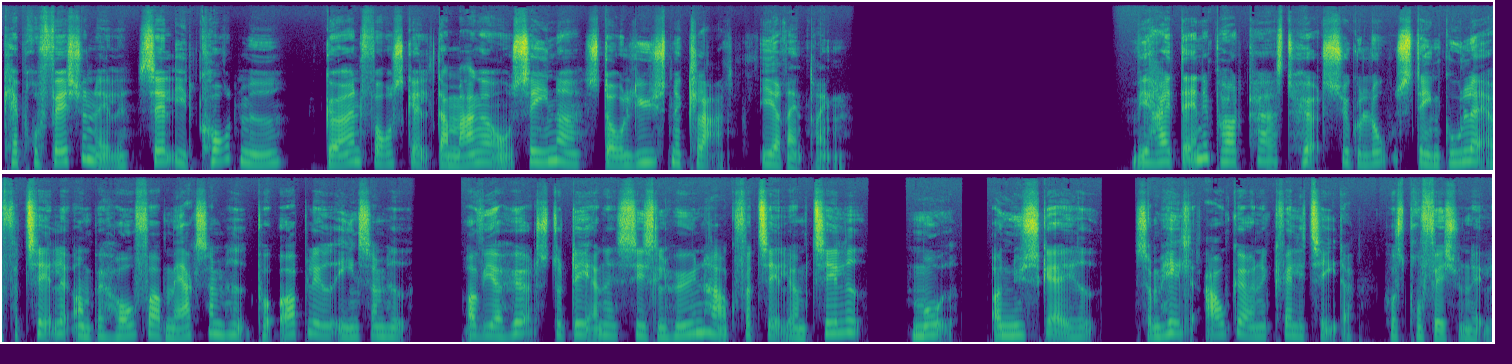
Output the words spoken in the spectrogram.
kan professionelle selv i et kort møde gøre en forskel, der mange år senere står lysende klart i erindringen. Vi har i denne podcast hørt psykolog Sten Gullager fortælle om behov for opmærksomhed på oplevet ensomhed, og vi har hørt studerende Sissel Høenhaug fortælle om tillid, mod og nysgerrighed som helt afgørende kvaliteter hos professionelle.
